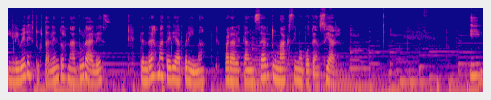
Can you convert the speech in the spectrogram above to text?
y liberes tus talentos naturales, tendrás materia prima para alcanzar tu máximo potencial. Y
